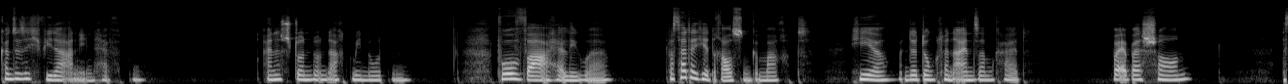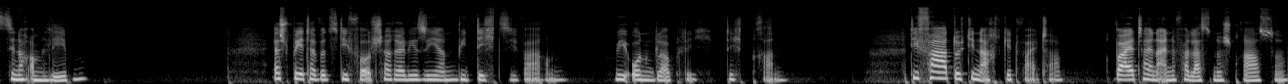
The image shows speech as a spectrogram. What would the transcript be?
können sie sich wieder an ihn heften. Eine Stunde und acht Minuten. Wo war Halliwell? Was hat er hier draußen gemacht? Hier, in der dunklen Einsamkeit. War er bei Sean? Ist sie noch am Leben? Erst später wird Steve Fulcher realisieren, wie dicht sie waren. Wie unglaublich dicht dran. Die Fahrt durch die Nacht geht weiter. Weiter in eine verlassene Straße.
